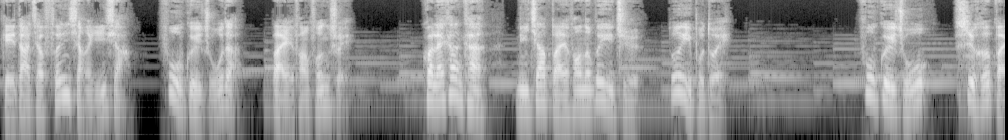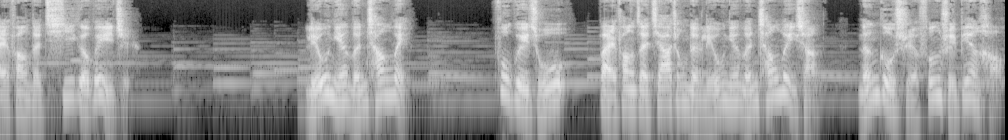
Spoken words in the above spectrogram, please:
给大家分享一下。富贵竹的摆放风水，快来看看你家摆放的位置对不对？富贵竹适合摆放的七个位置：流年文昌位。富贵竹摆放在家中的流年文昌位上，能够使风水变好，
